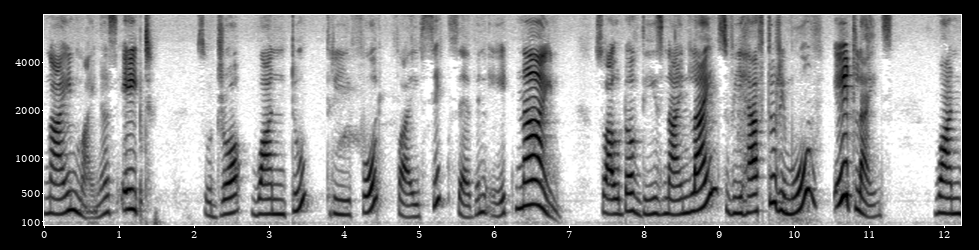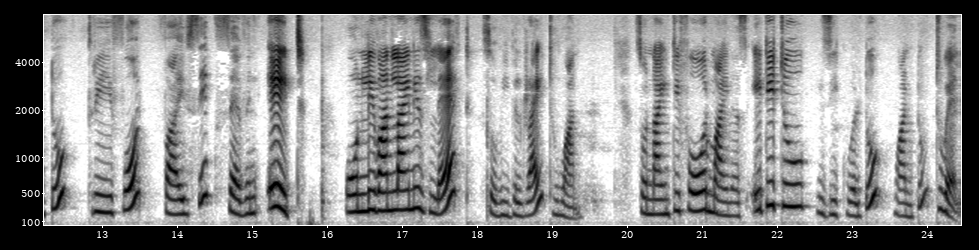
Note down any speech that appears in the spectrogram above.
9 minus 8. So, draw 1, 2, 3, 4, 5, 6, 7, 8, 9. So, out of these 9 lines, we have to remove 8 lines. 1, 2, 3, 4, 5, 6, 7, 8. Only one line is left. So, we will write 1. So 94 minus 82 is equal to 1 to 12.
